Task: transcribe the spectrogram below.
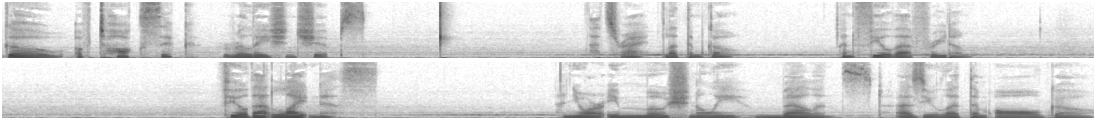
go of toxic relationships. That's right, let them go and feel that freedom. Feel that lightness, and you are emotionally balanced as you let them all go.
